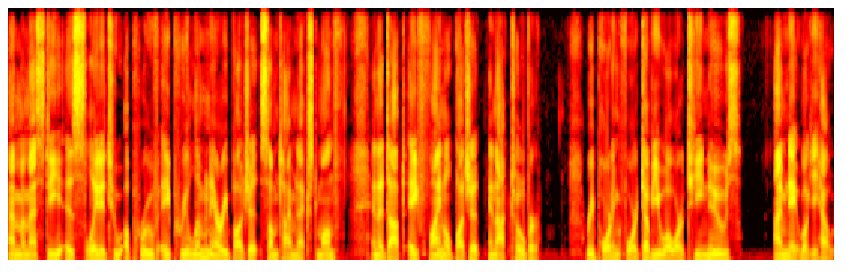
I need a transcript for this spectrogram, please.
MMSD is slated to approve a preliminary budget sometime next month and adopt a final budget in October. Reporting for WORT News, I'm Nate Weggehout.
